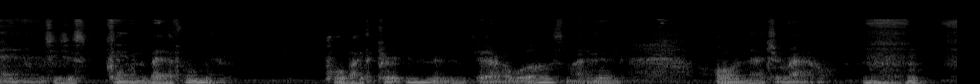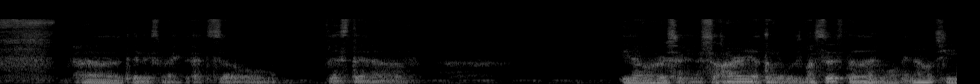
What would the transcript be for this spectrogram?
And she just came in the bathroom and pulled back the curtain and uh, smiling all natural. Didn't expect that. So instead of, you know, her saying sorry, I thought it was my sister and walking out, she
